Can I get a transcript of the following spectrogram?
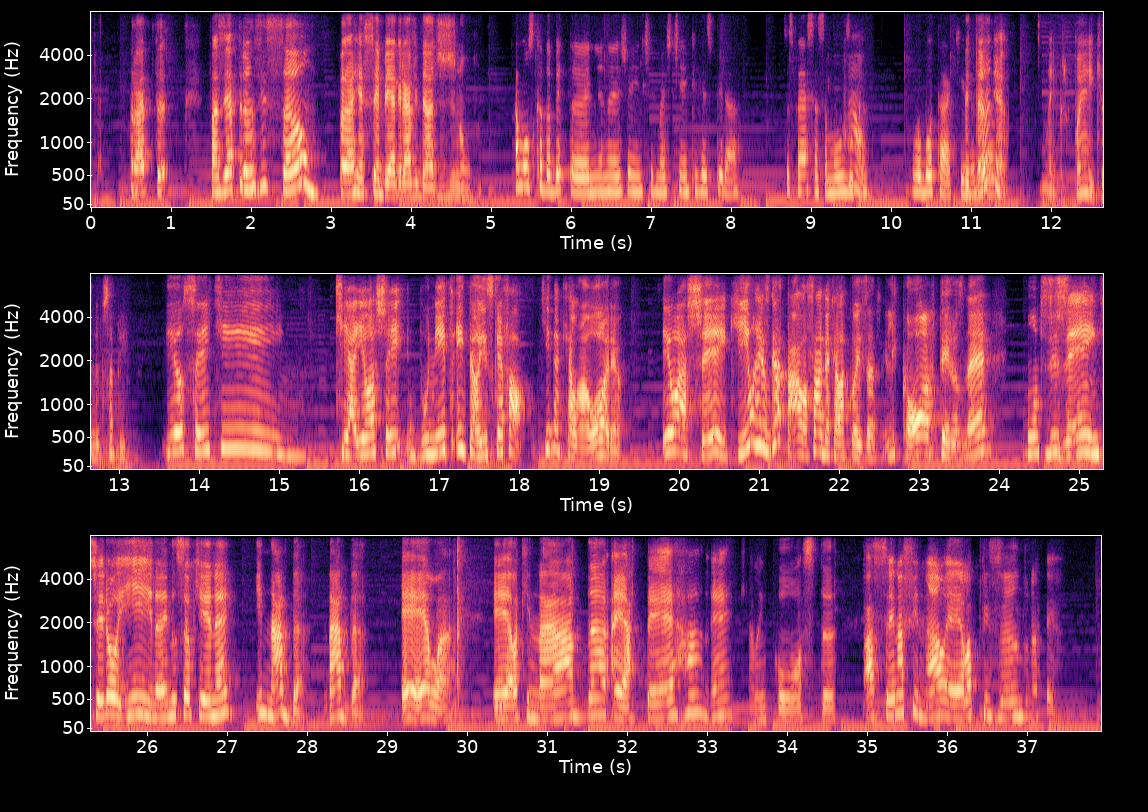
fazer a transição para receber a gravidade de novo. A música da Betânia, né, gente? Mas tinha que respirar. Vocês conhecem essa música? Não. Vou botar aqui. Betânia? Lembro. Põe aí que eu devo saber. E eu sei que. Que aí eu achei bonito. Então, isso que eu ia falar. Que naquela hora eu achei que iam resgatá-la, sabe? Aquela coisa, helicópteros, né? Um monte de gente, heroína e não sei o que, né? E nada, nada. É ela. É ela que nada, é a terra, né? Que ela encosta. A cena final é ela pisando na terra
